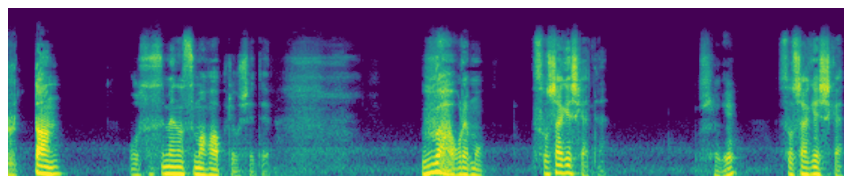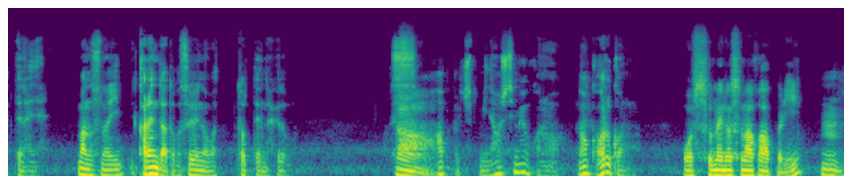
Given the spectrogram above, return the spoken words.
ルルダン。おすすめのスマホアプリ教えて。うわ、俺もう、ソシャゲしかやってない。仕上げソシャゲしかやってないね。まあその、いカレンダーとかそういうのは撮ってんだけど。あアプリちょっと見直してみようかな。なんかあるかな？おすすめのスマホアプリ？うん。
